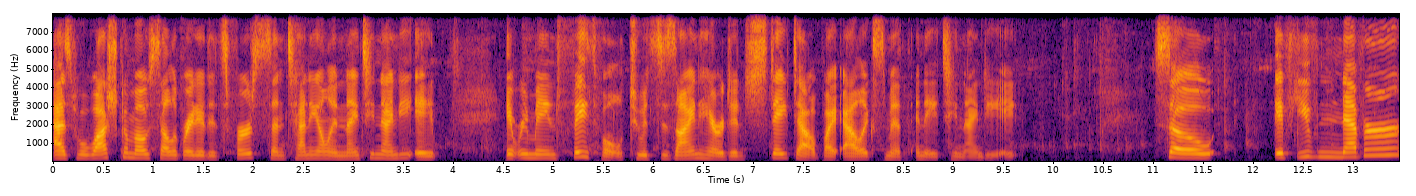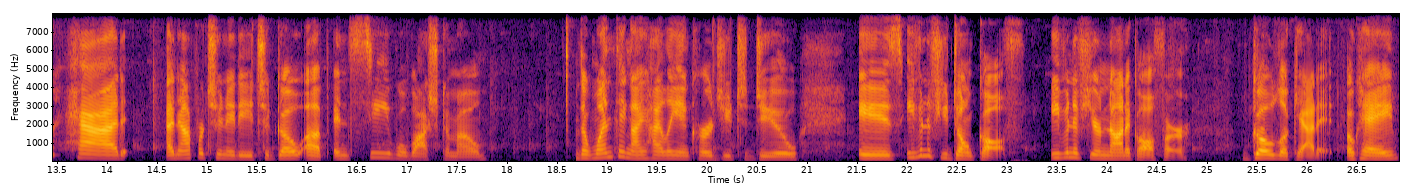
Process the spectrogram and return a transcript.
As Wawashkamo celebrated its first centennial in 1998, it remained faithful to its design heritage staked out by Alex Smith in 1898. So, if you've never had an opportunity to go up and see Wawashkamo, the one thing I highly encourage you to do is even if you don't golf, even if you're not a golfer, go look at it, okay?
